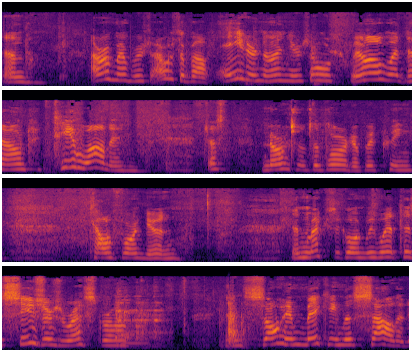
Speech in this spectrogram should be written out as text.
and I remember I was about eight or nine years old. We all went down to Tijuana, just north of the border between California and, and Mexico, and we went to Caesar's restaurant and saw him making the salad.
